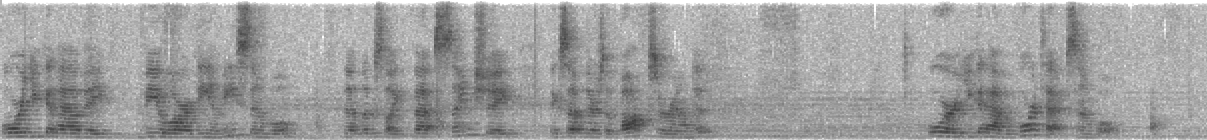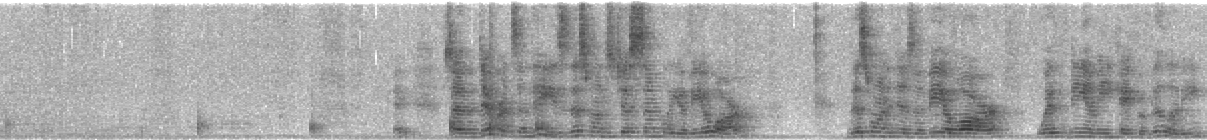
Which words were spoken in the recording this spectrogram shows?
Or you could have a VOR DME symbol that looks like that same shape, except there's a box around it. Or you could have a VORTAC symbol. Okay, so the difference in these, this one's just simply a VOR. This one is a VOR with DME capability.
